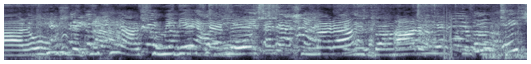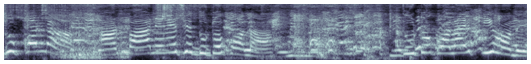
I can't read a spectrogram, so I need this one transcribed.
আর ও দেখেছি আর সুমি দিয়েছে সিঙ্গারা আর এই না আর পান এনেছে দুটো কলা দুটো কলায় কি হবে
